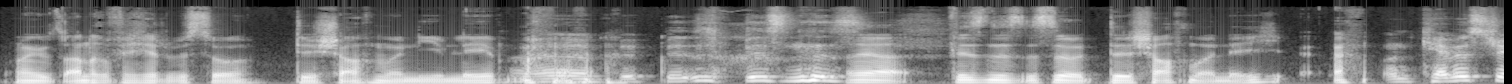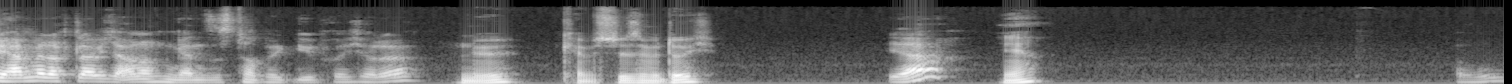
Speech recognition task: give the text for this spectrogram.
Und dann gibt's andere Fächer, du bist so, das schaffen wir nie im Leben. Äh, Bu- Bu- Business. ja, Business ist so, das schaffen wir nicht. Und Chemistry haben wir doch, glaube ich, auch noch ein ganzes Topic übrig, oder? Nö, Chemistry sind wir durch. Ja? Ja? Oh.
